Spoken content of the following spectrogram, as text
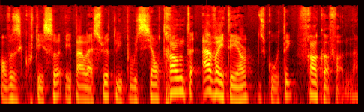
On va écouter ça et par la suite les positions 30 à 21 du côté francophone.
